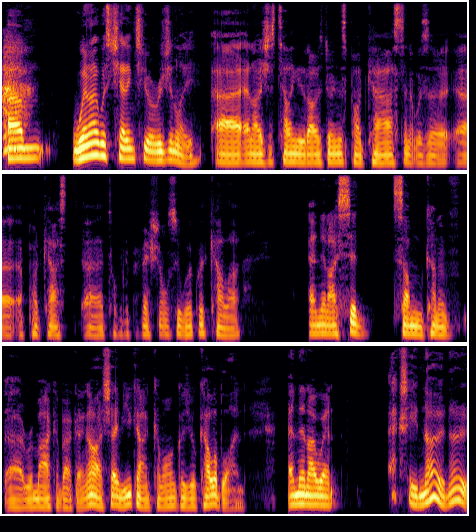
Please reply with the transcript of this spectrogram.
um, when I was chatting to you originally, uh, and I was just telling you that I was doing this podcast, and it was a, a, a podcast uh, talking to professionals who work with color, and then I said some kind of uh, remark about going, "Oh, shame you can't come on because you're colorblind," and then I went, "Actually, no, no,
